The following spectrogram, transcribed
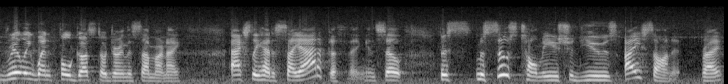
really went full gusto during the summer, and I actually had a sciatica thing, and so this masseuse told me you should use ice on it, right?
